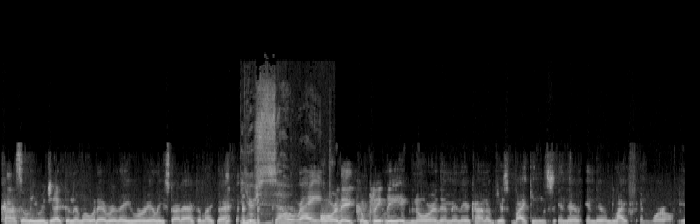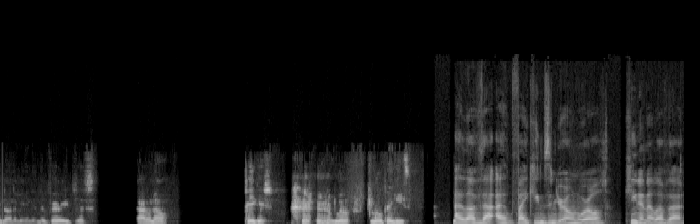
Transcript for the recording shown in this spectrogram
constantly rejecting them or whatever, they really start acting like that. You're so right. or they completely ignore them and they're kind of just Vikings in their in their life and world. You know what I mean? And they're very just I don't know, piggish, little little piggies. I love that. I, Vikings in your own world. Kenan, I love that.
